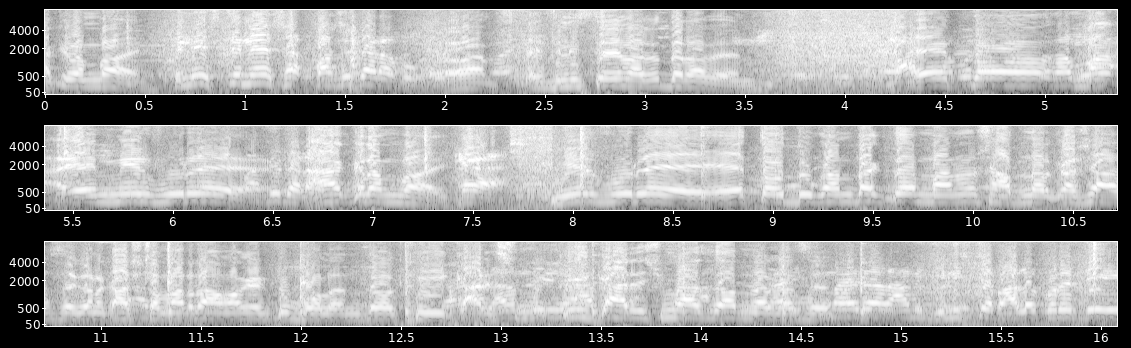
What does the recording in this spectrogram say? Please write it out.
আকরাম ভাই। ফিলিস্তিনের পাশে দাঁড়াবো। ফিলিস্তিনের মাঝে দাঁড়াবেন। এই তো মিরপুরে আকরাম ভাই হ্যাঁ। মিরপুরে এত দোকান থাকতে মানুষ আপনার কাছে আছে কেন কাস্টমাররা আমাকে একটু বলেন তো কি কারিশমা কি কারিশমা আছে আপনার কাছে? আমি জিনিসটা ভালো করে দিই।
